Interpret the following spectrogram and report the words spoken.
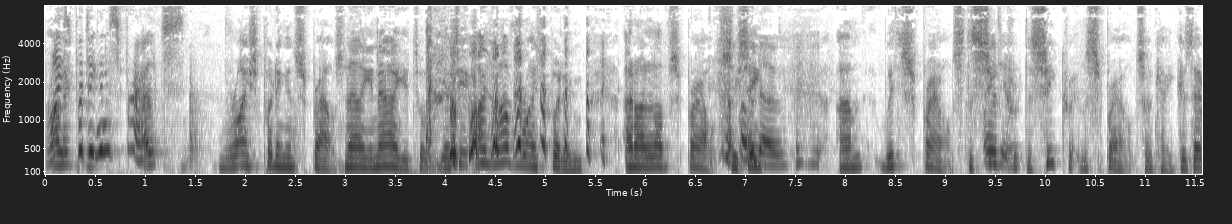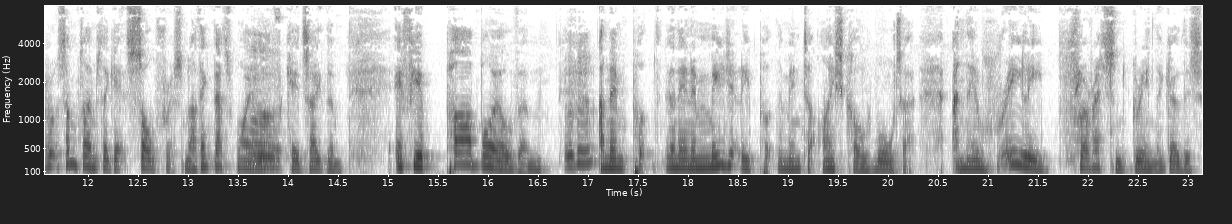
I rice mean, pudding and sprouts. rice pudding and sprouts. Now you now you're talking. You see, I love rice pudding and I love sprouts. You Oh see, no. um, with sprouts, the Oh, secret, the secret of sprouts, okay, because they're sometimes they get sulphurous, and I think that's why a lot Mm. of kids hate them. If you parboil them Mm-hmm. and then put and then immediately put them into ice cold water, and they're really fluorescent green. They go this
